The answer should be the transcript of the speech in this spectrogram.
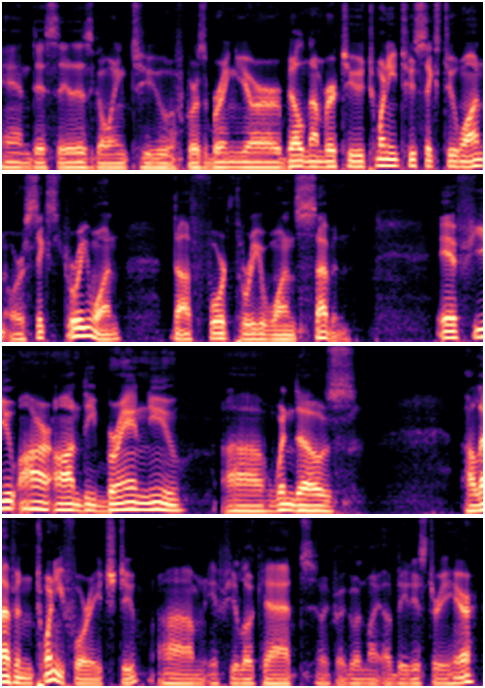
and this is going to, of course, bring your build number to 22621 or 631.4317. If you are on the brand new uh, Windows 11 24H2, um, if you look at, if I go to my update history here,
